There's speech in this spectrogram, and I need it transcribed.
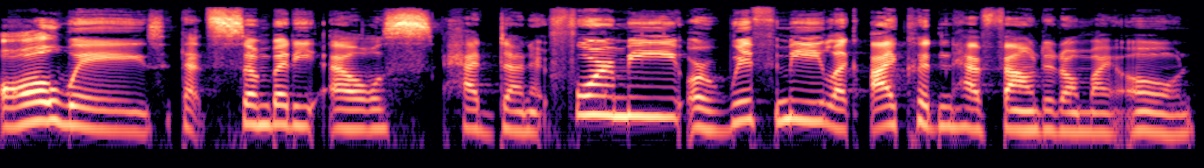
always that somebody else had done it for me or with me. Like I couldn't have found it on my own.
